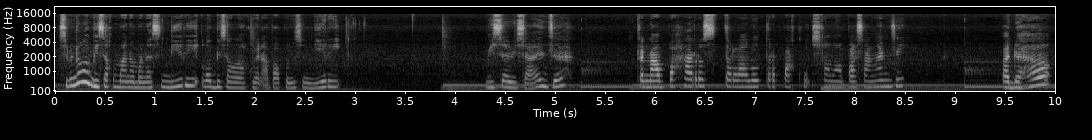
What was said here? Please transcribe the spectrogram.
Sebenarnya lo bisa ke mana-mana sendiri, lo bisa ngelakuin apa pun sendiri. Bisa-bisa aja. Kenapa harus terlalu terpaku sama pasangan sih? Padahal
